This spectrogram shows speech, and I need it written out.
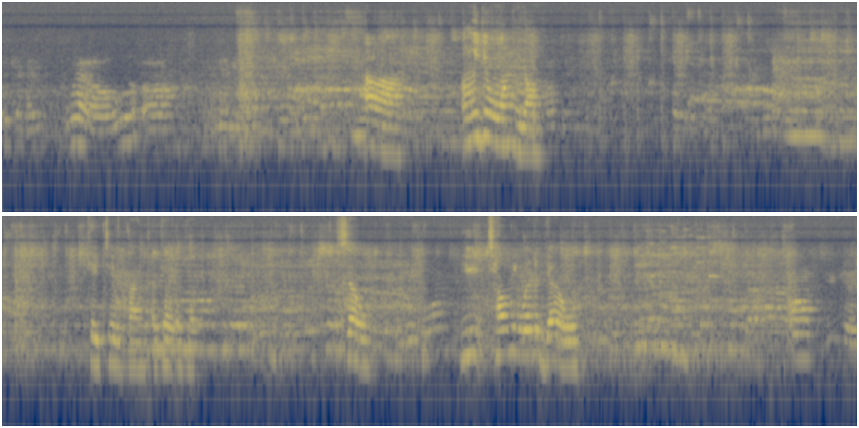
Okay. Well, um, we're gonna be Ah, only do one wheel. Okay, two, fine. Okay, okay. So, you tell me where to go. Okay.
